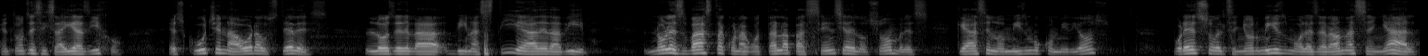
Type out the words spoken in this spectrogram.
Entonces Isaías dijo, escuchen ahora ustedes, los de la dinastía de David. ¿No les basta con agotar la paciencia de los hombres que hacen lo mismo con mi Dios? Por eso el Señor mismo les dará una señal.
